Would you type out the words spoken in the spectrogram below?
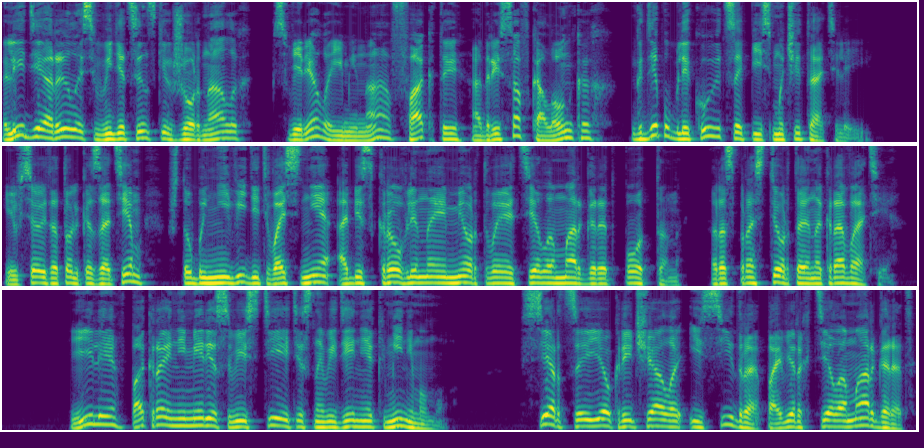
Лидия рылась в медицинских журналах, сверяла имена, факты, адреса в колонках, где публикуются письма читателей. И все это только за тем, чтобы не видеть во сне обескровленное мертвое тело Маргарет Поттон, распростертое на кровати. Или, по крайней мере, свести эти сновидения к минимуму. Сердце ее кричало Исидра поверх тела Маргарет.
